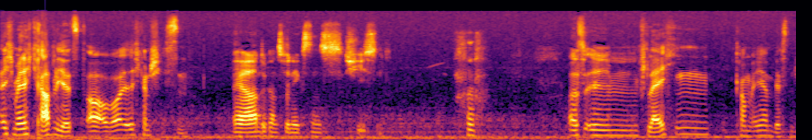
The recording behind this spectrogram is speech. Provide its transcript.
Ich meine, ich krabbel jetzt, aber ich kann schießen. Ja, du kannst wenigstens schießen. Also im Schleichen kann man eher am besten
